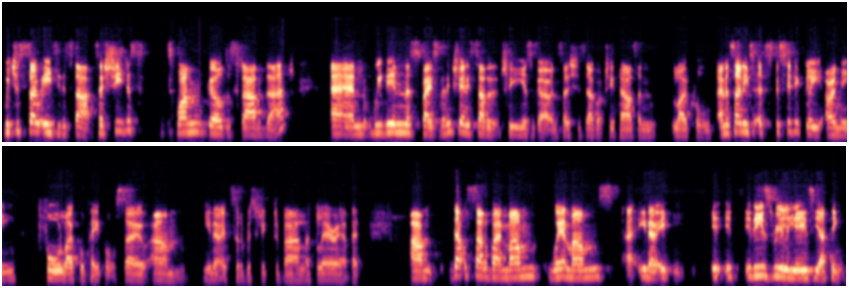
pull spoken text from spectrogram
which is so easy to start. So she just, one girl just started that. And within the space, I think she only started it two years ago. And so she's now got 2,000 local. And it's only, it's specifically only for local people. So, um, you know, it's sort of restricted by our local area. But um, that was started by mum. We're mums. Uh, you know, it, it, it is really easy, I think,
